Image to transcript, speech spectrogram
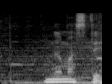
Namastê.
